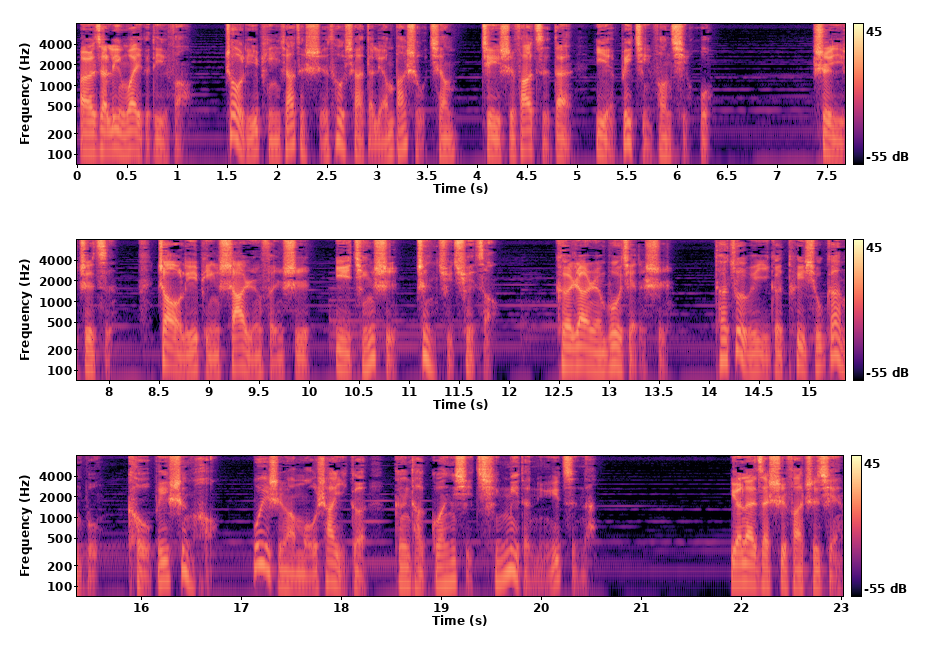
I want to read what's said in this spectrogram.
而在另外一个地方，赵黎平压在石头下的两把手枪、几十发子弹也被警方起获。事已至此，赵黎平杀人焚尸。已经是证据确凿，可让人不解的是，他作为一个退休干部，口碑甚好，为什么要谋杀一个跟他关系亲密的女子呢？原来在事发之前，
